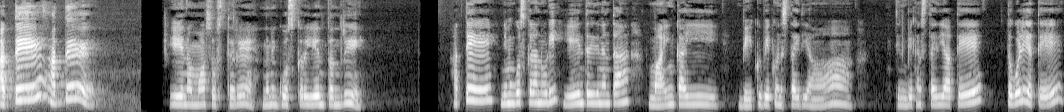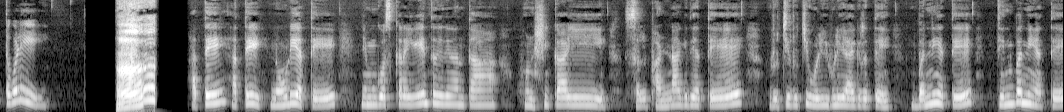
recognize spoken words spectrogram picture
ಅತ್ತೆ ಅತ್ತೆ ಏನಮ್ಮ ಸೊಸ್ತಾರೆ ನನಗೋಸ್ಕರ ಏನು ತಂದ್ರಿ ಅತ್ತೆ ನಿಮಗೋಸ್ಕರ ನೋಡಿ ಏನು ತಂದಿದ್ದೀನಂತ ಮಾವಿನಕಾಯಿ ಬೇಕು ಬೇಕು ಅನಿಸ್ತಾ ಇದೆಯಾ? ತಿನ್ಬೇಕನ್ನಿಸ್ತಾ ಇದೆಯಾ ಅತ್ತೆ? ತಗೊಳ್ಳಿ ಅತ್ತೆ ತಗೊಳ್ಳಿ. ಅತ್ತೆ ಅತ್ತೆ, ನೋಡಿ ಅತ್ತೆ, ನಿಮಗೋಸ್ಕರ ಏನು ತಂದಿದ್ದೀನಂತ? ಹುಣಸಿಕಾಯಿ, ಸ್ವಲ್ಪ ಹಣ್ಣಾಗಿದೆ ಅತ್ತೆ. ರುಚಿ ರುಚಿ ಹುಳಿ ಹುಳಿ ಆಗಿರುತ್ತೆ. ಬನ್ನಿ ಅತ್ತೆ, ತಿನ್ ಬನ್ನಿ ಅತ್ತೆ.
